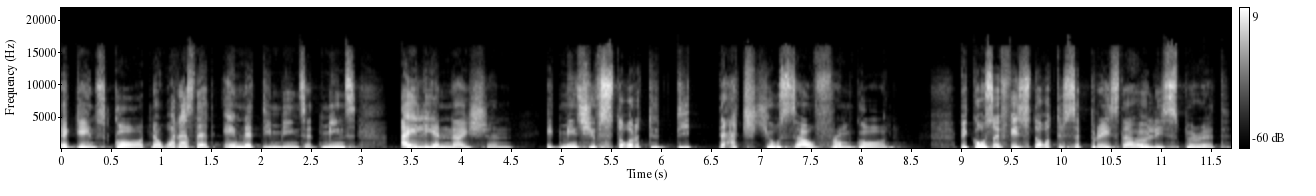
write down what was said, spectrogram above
against God. Now, what does that enmity mean? It means alienation. It means you've started to detach yourself from God. Because if you start to suppress the Holy Spirit,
